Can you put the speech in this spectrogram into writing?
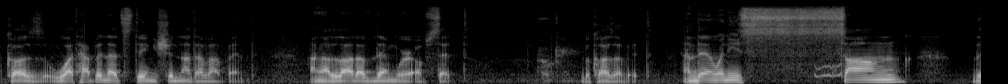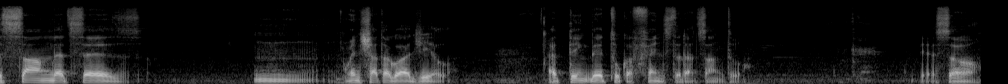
Because what happened at Sting should not have happened. And a lot of them were upset because of it. And then when he sang the song that says, mm, when Shatta go to jail, I think they took offense to that song too. Yeah, so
